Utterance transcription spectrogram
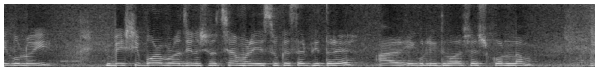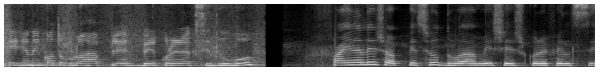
এগুলোই। বেশি বড় বড় জিনিস হচ্ছে আমার এই সুকেসের ভিতরে। আর এগুলি ধোয়া শেষ করলাম। এখানে কতগুলো হাফ প্লেট বের করে রাখছি ধুবো। ফাইনালি সব কিছু ধোয়া আমি শেষ করে ফেলছি।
